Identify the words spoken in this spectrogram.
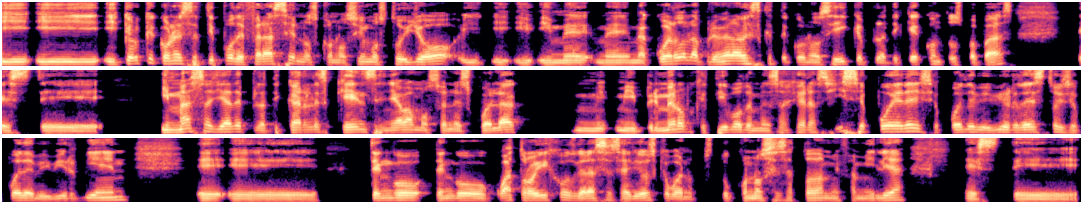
y, creo que con ese tipo de frase nos conocimos tú y yo, y, me, me, acuerdo la primera vez que te conocí, que platiqué con tus papás, este, y más allá de platicarles qué enseñábamos en la escuela, mi, primer objetivo de mensaje era, sí se puede, y se puede vivir de esto, y se puede vivir bien. Eh, eh, tengo, tengo cuatro hijos, gracias a Dios, que bueno, pues tú conoces a toda mi familia, este,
